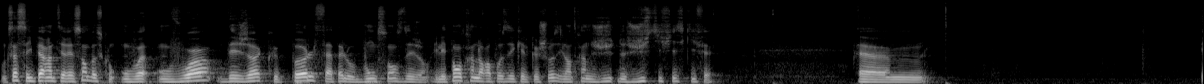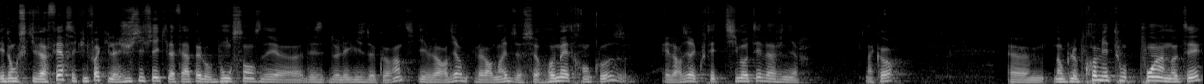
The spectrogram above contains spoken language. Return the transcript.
Donc ça, c'est hyper intéressant parce qu'on voit, on voit, déjà que Paul fait appel au bon sens des gens. Il n'est pas en train de leur imposer quelque chose, il est en train de, de justifier ce qu'il fait. Euh, et donc ce qu'il va faire, c'est qu'une fois qu'il a justifié qu'il a fait appel au bon sens euh, de l'église de Corinthe, il va, leur dire, il va leur demander de se remettre en cause et leur dire, écoutez, Timothée va venir. D'accord? Euh, Donc le premier point à noter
